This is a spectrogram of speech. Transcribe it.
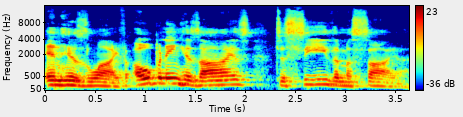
in his life, opening his eyes to see the Messiah,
